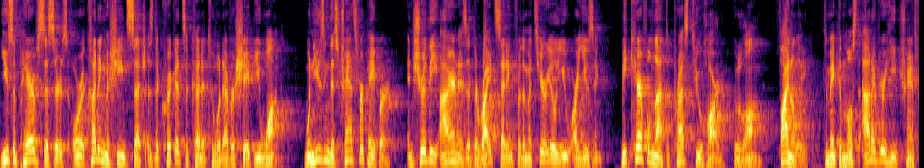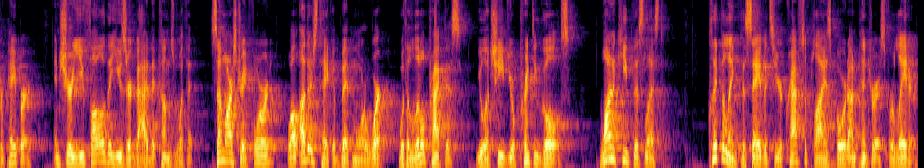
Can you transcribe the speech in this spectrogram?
Use a pair of scissors or a cutting machine such as the Cricut to cut it to whatever shape you want. When using this transfer paper, ensure the iron is at the right setting for the material you are using. Be careful not to press too hard too long. Finally, to make the most out of your heat transfer paper, ensure you follow the user guide that comes with it. Some are straightforward, while others take a bit more work. With a little practice, you'll achieve your printing goals. Want to keep this list? Click the link to save it to your craft supplies board on Pinterest for later.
